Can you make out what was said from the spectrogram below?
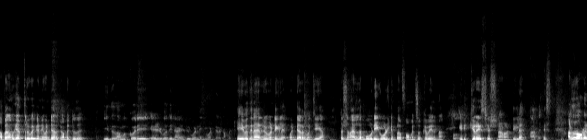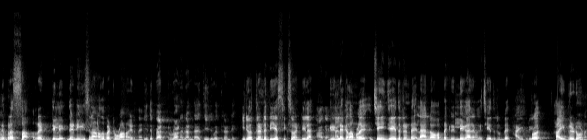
അപ്പൊ നമുക്ക് എത്ര രൂപയ്ക്ക് ഈ വണ്ടി ഇറക്കാൻ പറ്റുന്നത്? ഇത് നമുക്കൊരു എഴുപതിനായിരം രൂപ ഉണ്ടെങ്കിൽ വണ്ടി ഇറക്കാൻ പറ്റും. എഴുപതിനായിരം രൂപ ഉണ്ടെങ്കിൽ വണ്ടി ഇറക്കുകയും ചെയ്യാം. പക്ഷെ നല്ല ബോഡി ക്വാളിറ്റി പെർഫോമൻസ് ഒക്കെ വരുന്ന ഇടുക്കി രജിസ്ട്രേഷൻ ആണ് വണ്ടി അതെ. അടുത്ത നമ്മുടെ ഒരു ബ്രസ്സ റെഡിൽ ഇത് ഡീസലാണോ അതോ പെട്രോൾ ആണോ വരുന്നത് ഇത് പെട്രോൾ ആണ് രണ്ടായിരത്തി ഇരുപത്തിരണ്ട്. ഇരുപത്തിരണ്ട് ബി എസ് സിക്സ് അതെ. ഗ്രില്ലൊക്കെ നമ്മൾ ചേഞ്ച് ചെയ്തിട്ടുണ്ട്. ലാൻഡ് ലോവറിന്റെ ഗ്രില്ല് കാര്യങ്ങളൊക്കെ ചെയ്തിട്ടുണ്ട്. ഹൈബ്രിഡ് ഹൈബ്രിഡും ആണ്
